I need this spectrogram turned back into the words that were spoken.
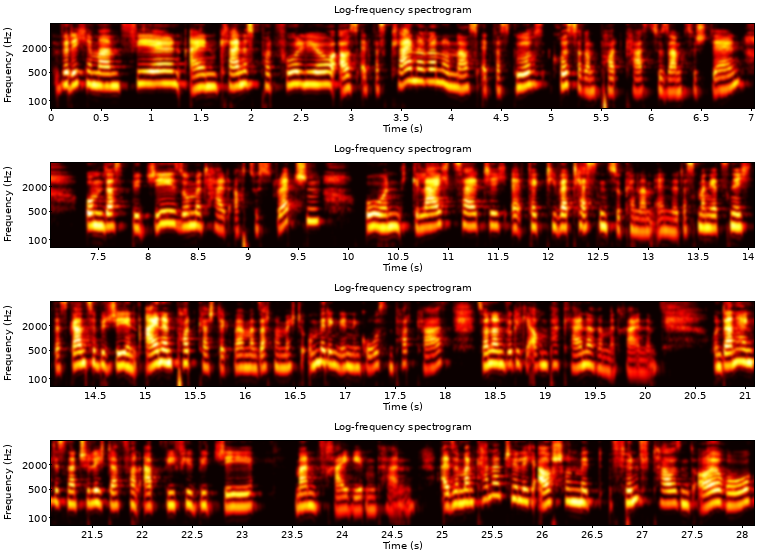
würde ich immer empfehlen, ein kleines Portfolio aus etwas kleineren und aus etwas größeren Podcasts zusammenzustellen, um das Budget somit halt auch zu stretchen und gleichzeitig effektiver testen zu können am Ende. Dass man jetzt nicht das ganze Budget in einen Podcast steckt, weil man sagt, man möchte unbedingt in den großen Podcast, sondern wirklich auch ein paar kleinere mit reinnimmt. Und dann hängt es natürlich davon ab, wie viel Budget man freigeben kann. Also man kann natürlich auch schon mit 5000 Euro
